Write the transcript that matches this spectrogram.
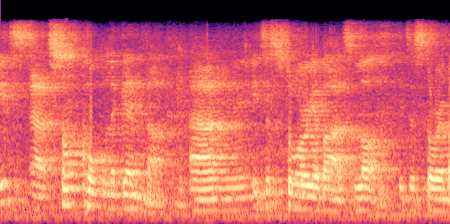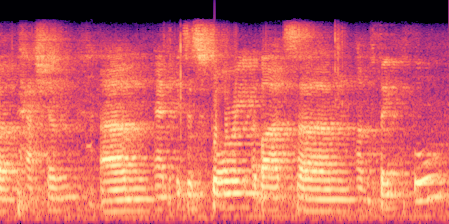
It's a song called Legenda. Um, it's a story about love. It's a story about passion. Um, and it's a story about um, unfaithful.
